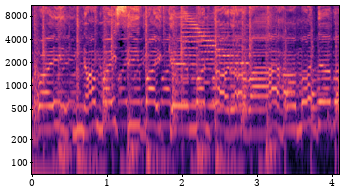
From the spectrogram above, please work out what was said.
देवई नमैसी बाई के मंत्रवा हम देवई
